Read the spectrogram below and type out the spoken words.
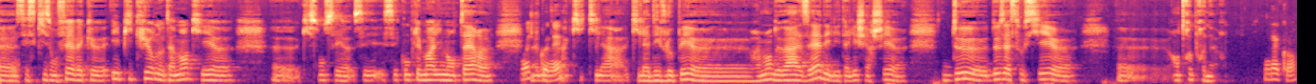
euh, c'est ce qu'ils ont fait avec euh, Épicure notamment, qui est euh, qui sont ces, ces, compléments alimentaires qu'il a qu'il a développé vraiment de A à Z et il est allé chercher deux deux associés entrepreneurs. D'accord.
